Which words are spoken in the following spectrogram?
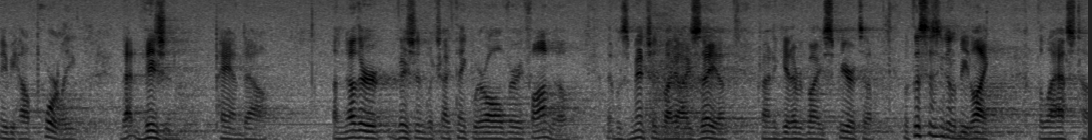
maybe how poorly that vision panned out. Another vision, which I think we're all very fond of, that was mentioned by Isaiah, trying to get everybody's spirits up. But this isn't going to be like the last time.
